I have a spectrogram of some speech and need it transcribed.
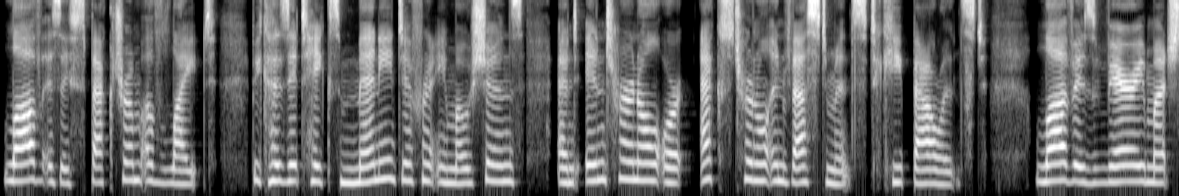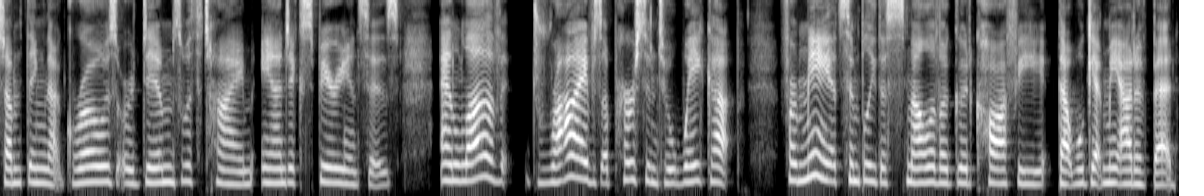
Love is a spectrum of light because it takes many different emotions and internal or external investments to keep balanced. Love is very much something that grows or dims with time and experiences. And love drives a person to wake up. For me, it's simply the smell of a good coffee that will get me out of bed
